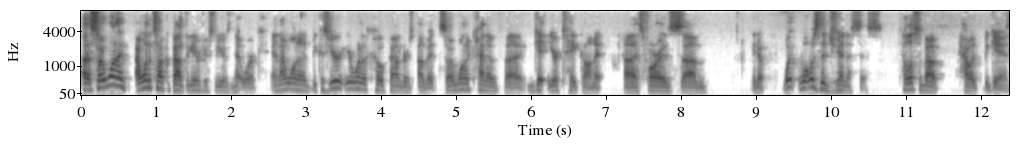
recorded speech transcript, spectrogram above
Uh, so I want to I want to talk about the Gamer Fuel Studios network, and I want to because you're you're one of the co-founders of it. So I want to kind of uh, get your take on it uh, as far as um, you know what what was the genesis. Tell us about how it began.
